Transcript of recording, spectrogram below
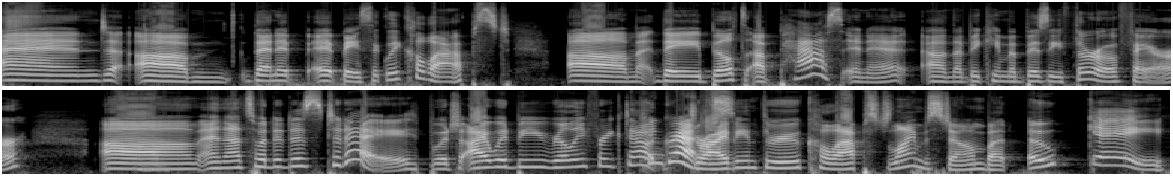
And um, then it, it basically collapsed. Um, they built a pass in it um, that became a busy thoroughfare. Um, and that's what it is today, which I would be really freaked out Congrats. driving through collapsed limestone, but okay.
